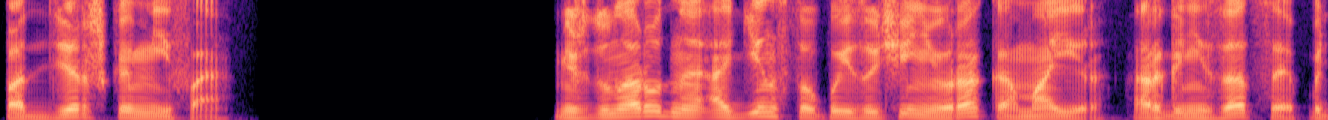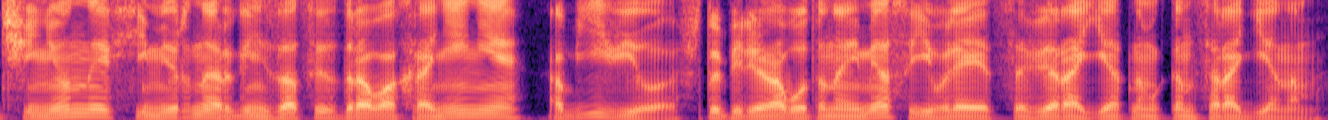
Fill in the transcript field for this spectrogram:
Поддержка мифа. Международное агентство по изучению рака МАИР, организация, подчиненная Всемирной организации здравоохранения, объявила, что переработанное мясо является вероятным канцерогеном.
